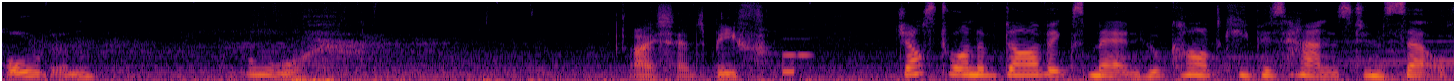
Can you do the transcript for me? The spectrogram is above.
Holden. Ooh. I sense beef. Just one of Davik's men who can't keep his hands to himself.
